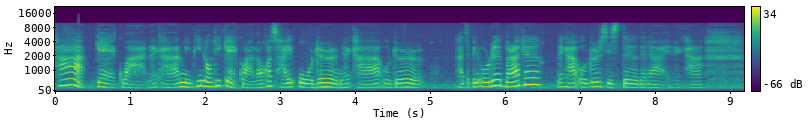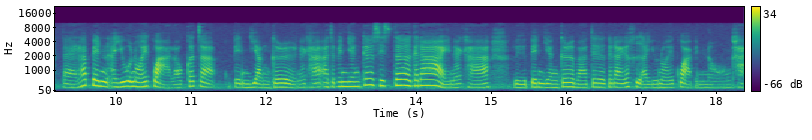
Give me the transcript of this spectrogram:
ถ้าแก่กว่านะคะ มีพี่น้องที่แก่กว่าเราก็ใช้ older นะคะ older อาจจะเป็น older brother นะคะ older sister ก็ได้นะคะ แต่ถ้าเป็นอายุน้อยกว่าเราก็จะเป็น younger นะคะอาจจะเป็น younger sister ก็ได้นะคะ หรือเป็น younger brother ก็ได้ก็คืออายุน้อยกว่าเป็นน้องค่ะ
